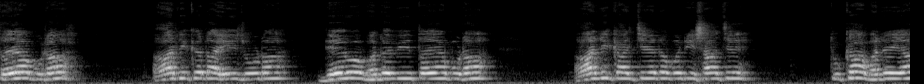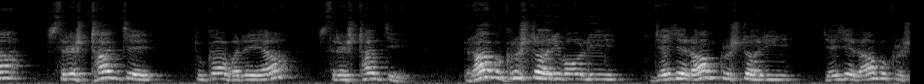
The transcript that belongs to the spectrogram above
तया बुढा आदिक नाही जोडा देव भनवी तया बुढा आदिकाचे न मनीषाचे तुका म्हणे या श्रेष्ठांचे तुका म्हणे या श्रेष्ठांचे। रामकृष्ण हरी जय जय रामकृष्ण हरी जय जय रामकृष्ण।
